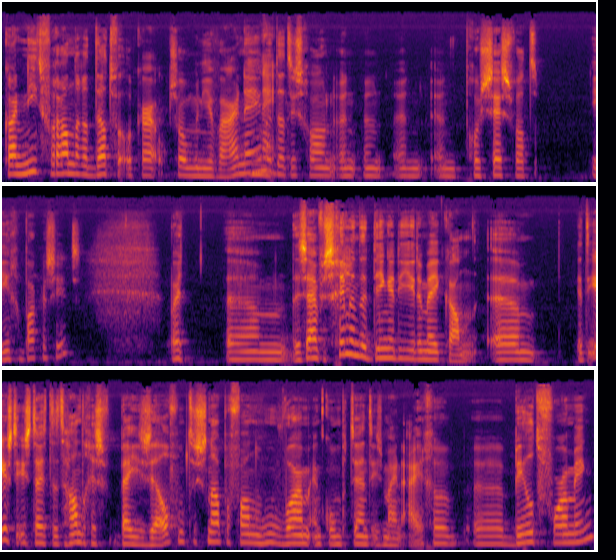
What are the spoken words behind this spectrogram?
kan niet veranderen dat we elkaar op zo'n manier waarnemen. Nee. Dat is gewoon een, een, een, een proces wat ingebakken zit. Maar um, er zijn verschillende dingen die je ermee kan. Um, het eerste is dat het handig is bij jezelf om te snappen van hoe warm en competent is mijn eigen uh, beeldvorming.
